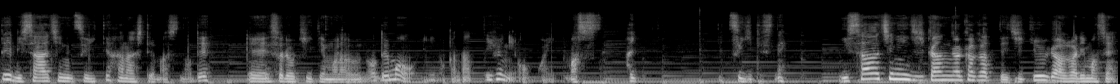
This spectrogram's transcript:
で、リサーチについて話してますので、えー、それを聞いてもらうのでもいいのかなっていうふうに思います。はい。次ですね。リサーチに時間がかかって時給が上がりません。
